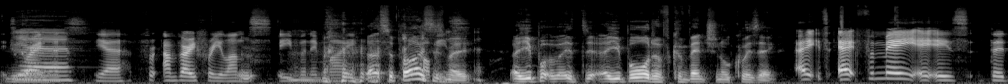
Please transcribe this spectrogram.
It's Yeah. greatness. Yeah, I'm very freelance, uh, even in my. That surprises Hobbies. me. Are you are you bored of conventional quizzing? Uh, it's it, for me it is the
